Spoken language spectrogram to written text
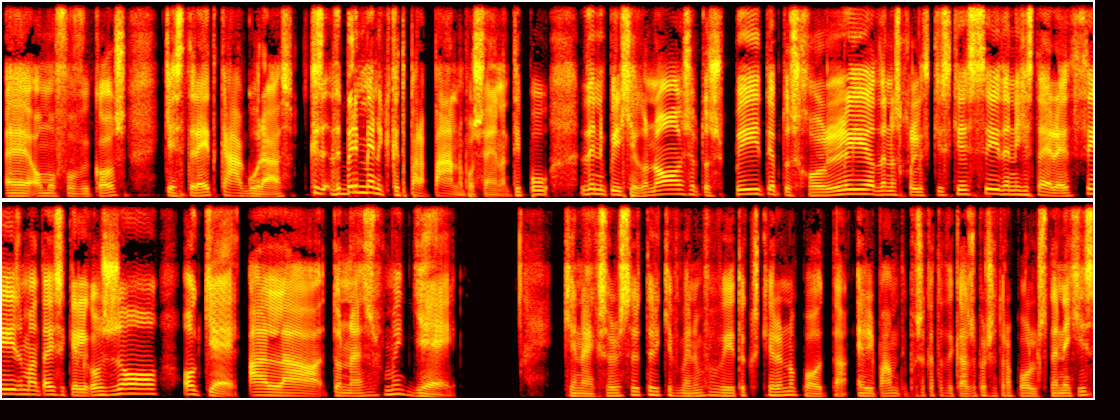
ε, ομοφοβικός και straight κάγκουρας δεν περιμένω και κάτι παραπάνω από σένα τύπου δεν υπήρχε γνώση από το σπίτι από το σχολείο δεν ασχολήθηκες και εσύ δεν είχες τα ερεθίσματα είσαι και λίγο ζώο OK okay. αλλά το να είσαι ας πούμε γκέι και να έχει όρεξη εσωτερικευμένη ομοφοβία ή τοξική αρρενωπότητα, ε, λυπάμαι τύπου σε καταδικάζω περισσότερο από όλους. Δεν έχεις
